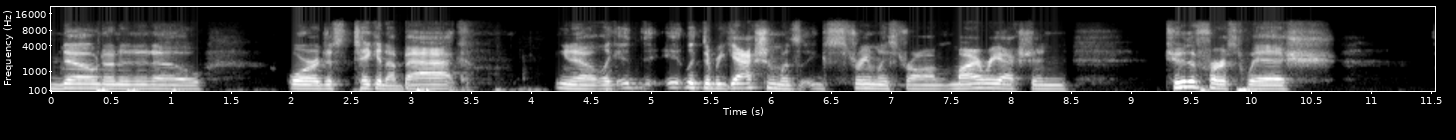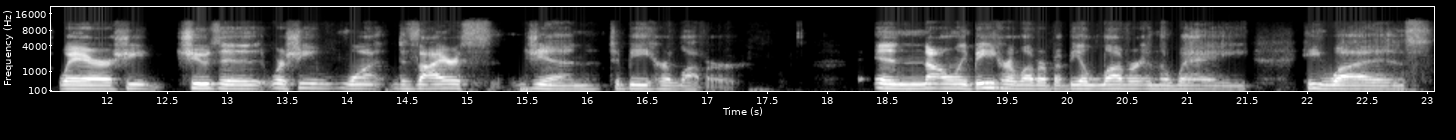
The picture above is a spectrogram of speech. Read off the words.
no no no no no or just taken aback you know like it, it like the reaction was extremely strong. My reaction to the first wish where she chooses where she want desires Jin to be her lover and not only be her lover but be a lover in the way he was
